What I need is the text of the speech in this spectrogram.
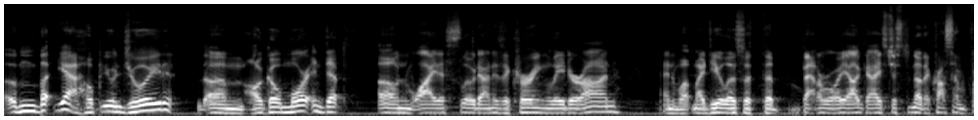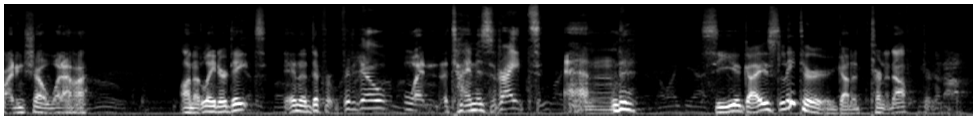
Um, but yeah, hope you enjoyed. Um, I'll go more in depth on why the slowdown is occurring later on, and what my deal is with the Battle Royale guys. Just another crossover fighting show, whatever. On a later date, in a different video, when the time is right. And see you guys later. Gotta turn it off, turn it off.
